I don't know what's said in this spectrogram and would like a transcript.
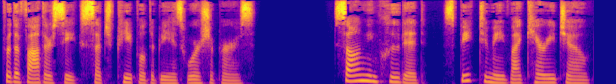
for the Father seeks such people to be his worshippers. Song included Speak to Me by Kari Jobe.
